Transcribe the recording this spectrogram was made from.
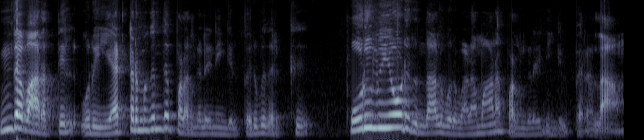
இந்த வாரத்தில் ஒரு ஏற்ற மிகுந்த பலன்களை நீங்கள் பெறுவதற்கு பொறுமையோடு இருந்தால் ஒரு வளமான பலன்களை நீங்கள் பெறலாம்.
